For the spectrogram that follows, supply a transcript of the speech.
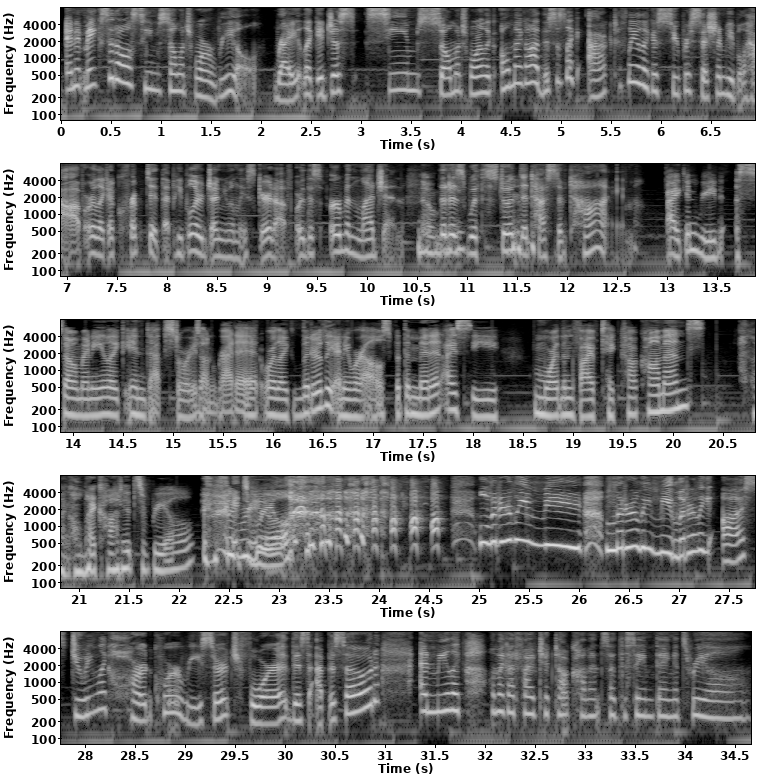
And it makes it all seem so much more real, right? Like it just seems so much more like, oh my God, this is like actively like a superstition people have, or like a cryptid that people are genuinely scared of, or this urban legend No, that me. has withstood the test of time. I can read so many like in-depth stories on Reddit or like literally anywhere else, but the minute I see more than five TikTok comments, I'm like, oh my god, it's real. It's, It's real. literally me, literally me, literally us doing like hardcore research for this episode, and me like, oh my god, five TikTok comments said the same thing. It's real.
